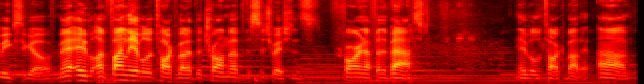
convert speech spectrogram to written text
weeks ago. I'm finally able to talk about it. The trauma of the situation's far enough in the past. I'm able to talk about it. Um,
